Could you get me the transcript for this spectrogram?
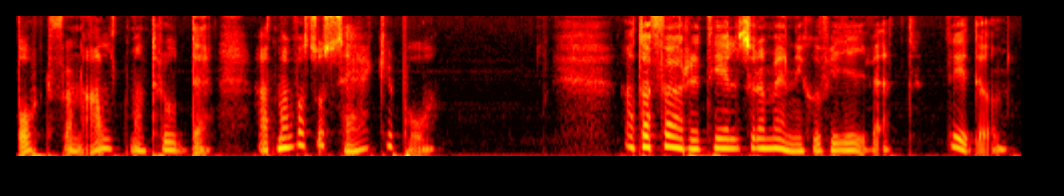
bort från allt man trodde att man var så säker på. Att ta företeelser och människor för givet, det är dumt.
